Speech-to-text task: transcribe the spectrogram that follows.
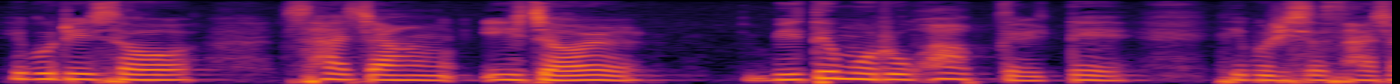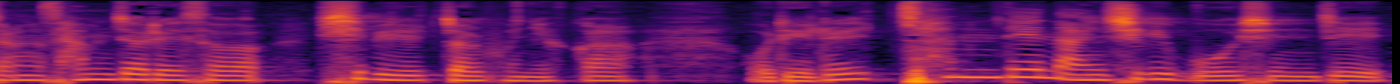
히브리서 4장 2절 믿음으로 화합될 때 히브리서 4장 3절에서 11절 보니까 우리를 참된 안식이 무엇인지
